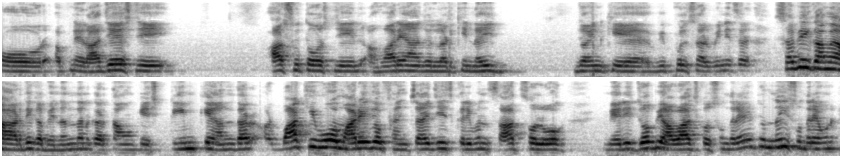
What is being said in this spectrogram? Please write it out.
और अपने राजेश जी, आशुतोष जी, हमारे यहाँ जो लड़की नई ज्वाइन की है, विपुल सर, विनीत सर, सभी का मैं हार्दिक अभिनंदन करता हूँ कि इस टीम के अंदर और बाकी वो हमारे जो फ्रेंचाइजीज करीबन 700 लोग, मेरी जो भी आवाज़ को सुन रहे हैं, जो नहीं सुन रहे उन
